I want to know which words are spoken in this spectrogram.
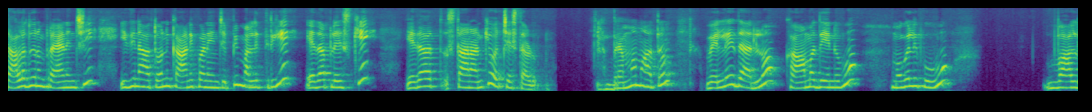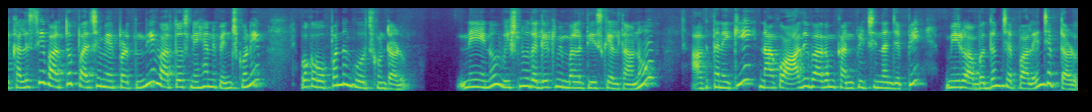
చాలా దూరం ప్రయాణించి ఇది నాతోని కాని పని అని చెప్పి మళ్ళీ తిరిగి యథా ప్లేస్కి యథా స్థానానికి వచ్చేస్తాడు. బ్రహ్మ మాత్రం వెళ్ళే దారిలో కామధేనువు మొగలి పువ్వు వాళ్ళు కలిసి వారితో పరిచయం ఏర్పడుతుంది. వారితో స్నేహాన్ని పెంచుకొని ఒక ఒప్పందం కూర్చుకుంటాడు. నేను విష్ణువు దగ్గరికి మిమ్మల్ని తీసుకెళ్తాను. అతనికి నాకు ఆది భాగం కనిపించిందని చెప్పి మీరు అబద్ధం చెప్పాలి అని చెప్తాడు.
